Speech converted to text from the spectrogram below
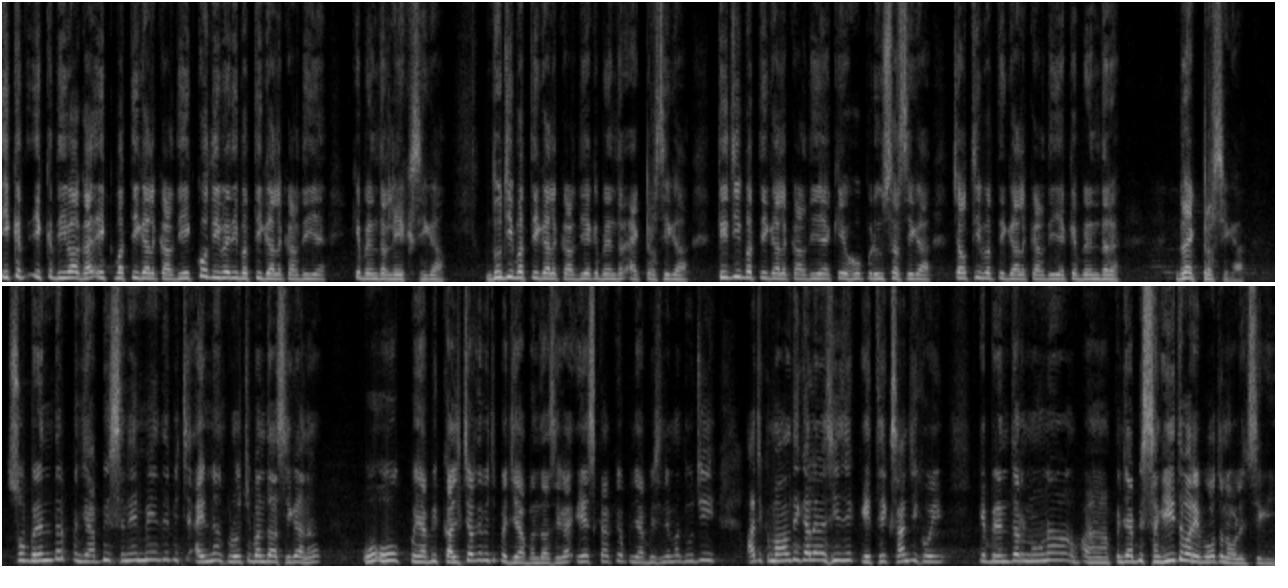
ਇੱਕ ਇੱਕ ਦੀਵਾ ਗੱਲ ਇੱਕ ਬੱਤੀ ਗੱਲ ਕਰਦੀ ਹੈ, ਇੱਕੋ ਦੀਵੇ ਦੀ ਬੱਤੀ ਗੱਲ ਕਰਦੀ ਹੈ ਕਿ ਵਰਿੰਦਰ ਲੇਖ ਸੀਗਾ, ਦੂਜੀ ਬੱਤੀ ਗੱਲ ਕਰਦੀ ਹੈ ਕਿ ਵਰਿੰਦਰ ਐਕਟਰ ਸੀਗਾ, ਤੀਜੀ ਬੱਤੀ ਗੱਲ ਕਰਦੀ ਹੈ ਕਿ ਉਹ ਪ੍ਰੋਡਿਊਸਰ ਸੀਗਾ, ਚੌਥੀ ਬੱਤੀ ਗੱਲ ਕਰਦੀ ਹੈ ਕਿ ਵਰਿੰਦਰ ਡਾਇਰੈਕਟਰ ਸੀਗਾ। ਸੋ ਵਰਿੰਦਰ ਪੰਜਾਬੀ ਸਿਨੇਮੇ ਦੇ ਵਿੱਚ ਇੰਨਾ ਖੜੋਚ ਬੰਦਾ ਸੀਗਾ ਨਾ ਉਹ ਉਹ ਪੰਜਾਬੀ ਕਲਚਰ ਦੇ ਵਿੱਚ ਭੱਜਿਆ ਬੰਦਾ ਸੀਗਾ। ਇਸ ਕਰਕੇ ਉਹ ਪੰਜਾਬੀ ਸਿਨੇਮਾ ਦੂਜੀ, ਅੱਜ ਕਮਾਲ ਦੀ ਗੱਲ ਅਸੀਂ ਇੱਥੇ ਇੱਕ ਸਾਂਝੀ ਹੋਈ ਕਿ ਬਰਿੰਦਰ ਨੂੰ ਨਾ ਪੰਜਾਬੀ ਸੰਗੀਤ ਬਾਰੇ ਬਹੁਤ ਨੌਲੇਜ ਸੀਗੀ।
